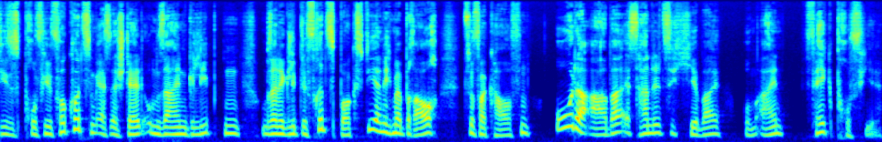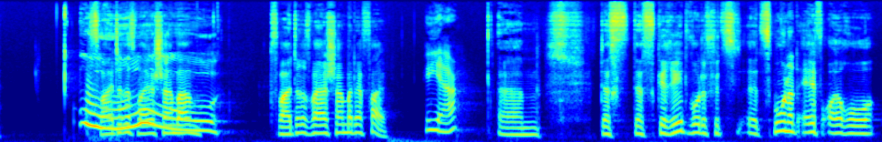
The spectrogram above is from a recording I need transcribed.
dieses Profil vor kurzem erst erstellt, um seinen geliebten, um seine geliebte Fritzbox, die er nicht mehr braucht, zu verkaufen. Oder aber es handelt sich hierbei um ein Fake-Profil. Zweiteres war ja scheinbar- Uh. Zweiteres war ja scheinbar der Fall. Ja. Ähm, das, das Gerät wurde für z- äh, 211 Euro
